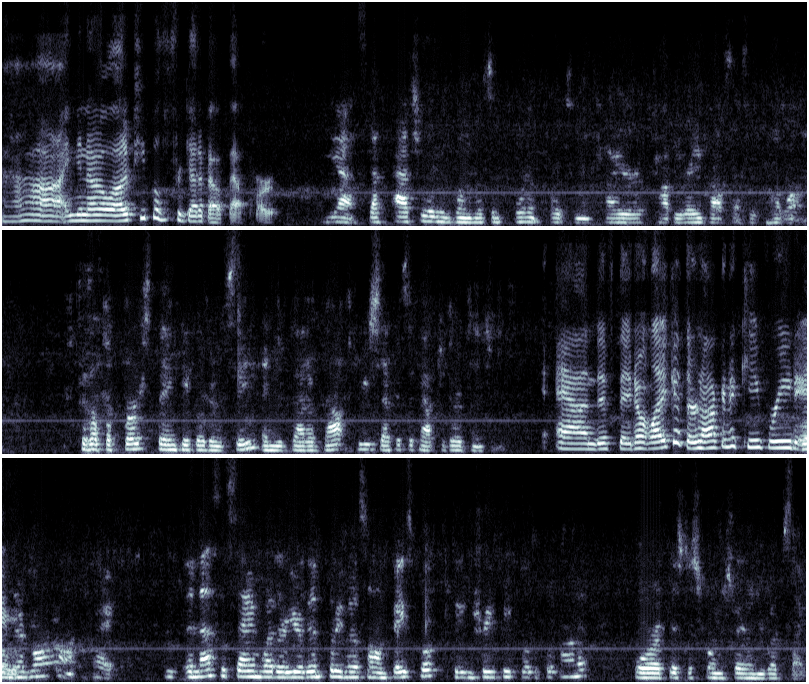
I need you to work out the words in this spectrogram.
Ah, you know, a lot of people forget about that part. Yes, that's actually one of the most important parts in the entire copywriting process is the headline. Because that's the first thing people are going to see, and you've got about three seconds to capture their attention. And if they don't like it, they're not going to keep reading. And they're going on, right. And that's the same whether you're then putting this on Facebook to intrigue people to click on it, or if it's just going straight on your website.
